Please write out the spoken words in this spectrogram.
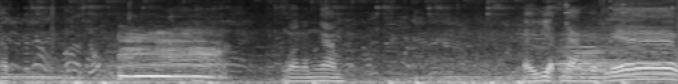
ครับว่างามๆไปเวียดนามหมดแล้ว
